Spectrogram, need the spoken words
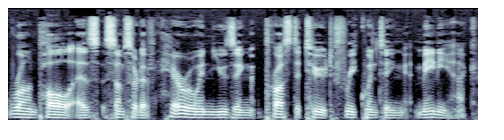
Ron Paul as some sort of heroin using, prostitute frequenting maniac.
